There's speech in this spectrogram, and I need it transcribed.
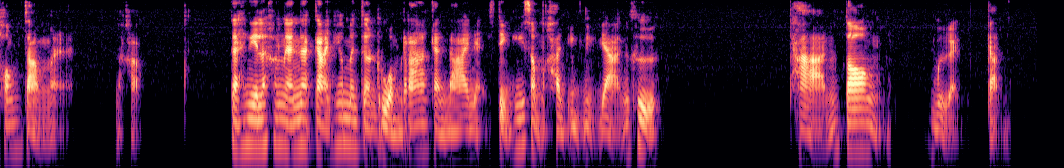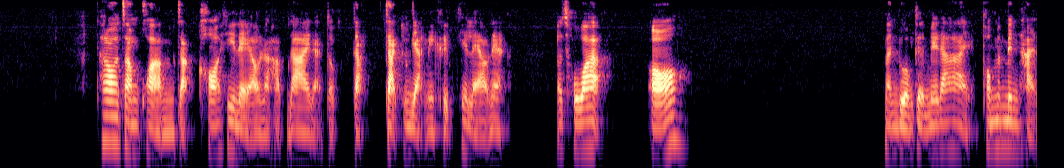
ท่องจำมานะครับแต่ทีนี้แล้วครั้งนั้นนะการที่มันจะรวมร่างกันได้เนี่ยสิ่งที่สำคัญอีกหนึ่งอย่างก็คือ ฐานต้องเหมือนกัน ถ้าเราจำความจากข้อที่แล้วนะครับได้นะจากจากตัวอย่างในคลิปที่แล้วเนี่ยเราจะว่าอ๋อ มันรวมกันไม่ได้ เพราะมันเป็นฐาน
